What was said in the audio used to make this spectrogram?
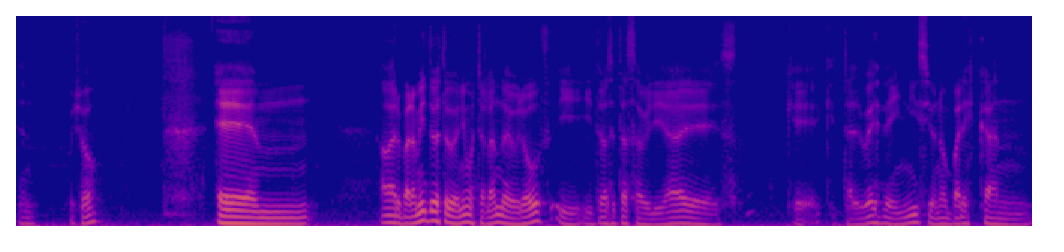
Bien, ¿voy yo? Em, a ver, para mí todo esto que venimos charlando de growth y, todas estas habilidades que, tal vez de inicio no parezcan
